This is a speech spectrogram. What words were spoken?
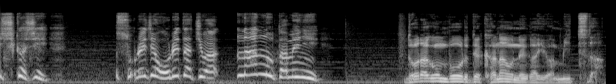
しかしそれじゃ俺たちは何のために？ドラゴンボールで叶う願いは3つだ。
